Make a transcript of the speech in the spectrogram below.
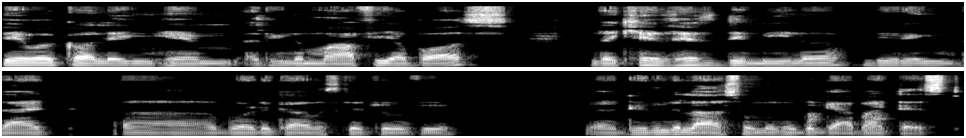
They were calling him, I think, the mafia boss. Like his his demeanor during that uh, Border Gavaskar Trophy, uh, during the last moment of the Gabba Test,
